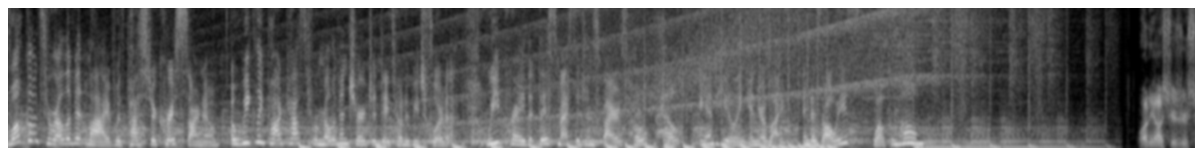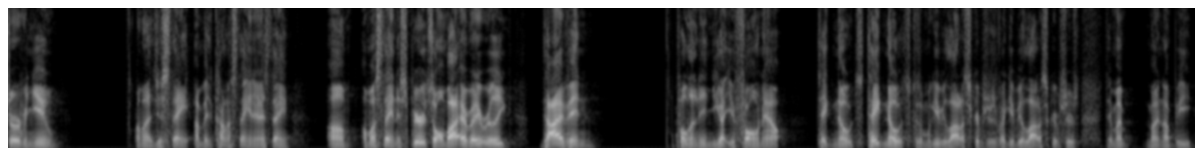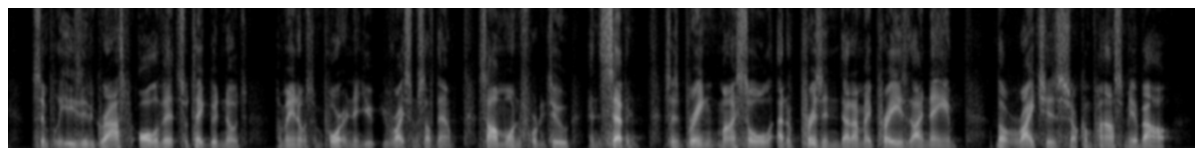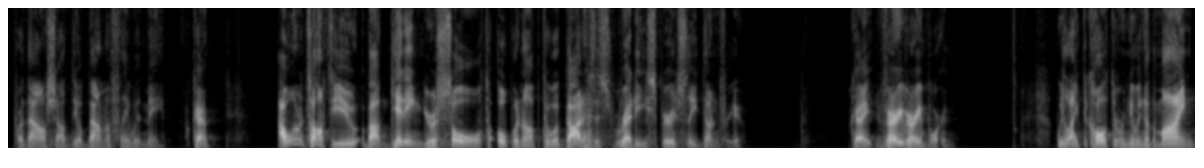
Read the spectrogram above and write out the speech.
Welcome to Relevant Live with Pastor Chris Sarno, a weekly podcast from Relevant Church in Daytona Beach, Florida. We pray that this message inspires hope, help, and healing in your life. And as always, welcome home. While the ushers are serving you, I'm gonna just stay. I've been kind of staying in this thing. Um, I'm gonna stay in the spirit zone by everybody really dive in, pulling in. You got your phone out. Take notes. Take notes because I'm gonna give you a lot of scriptures. If I give you a lot of scriptures, they might might not be simply easy to grasp all of it. So take good notes. How many know it's important that you, you write some stuff down? Psalm 142 and 7 says, Bring my soul out of prison that I may praise thy name. The righteous shall compass me about, for thou shalt deal bountifully with me. Okay. I want to talk to you about getting your soul to open up to what God has already spiritually done for you. Okay? Very, very important. We like to call it the renewing of the mind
